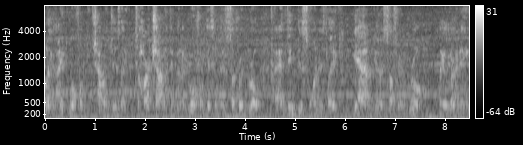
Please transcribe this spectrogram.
Like I grow from the challenges. Like it's a hard challenge. I'm gonna grow from this. I'm gonna suffer and grow. I think this one is like, yeah, I'm gonna suffer and grow. My learning,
